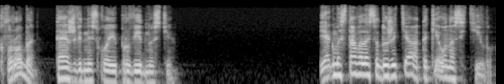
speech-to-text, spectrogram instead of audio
хвороби теж від низької провідності. Як ми ставилися до життя, таке у нас і тіло.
